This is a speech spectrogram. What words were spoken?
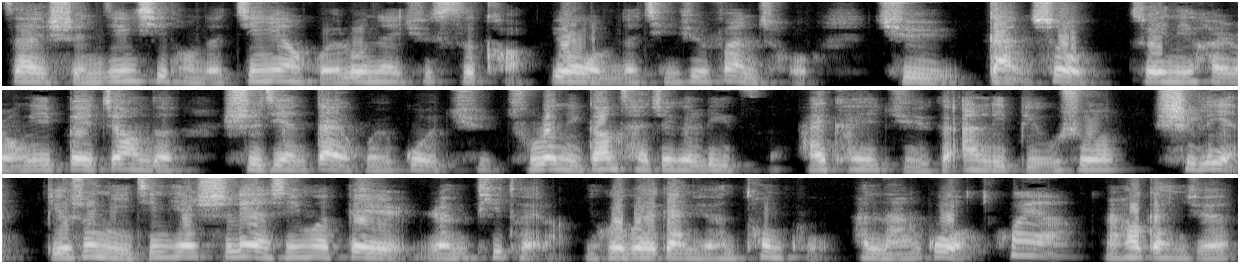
在神经系统的经验回路内去思考，用我们的情绪范畴去感受，所以你很容易被这样的事件带回过去。除了你刚才这个例子，还可以举一个案例，比如说失恋。比如说你今天失恋是因为被人劈腿了，你会不会感觉很痛苦、很难过？会啊，然后感觉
